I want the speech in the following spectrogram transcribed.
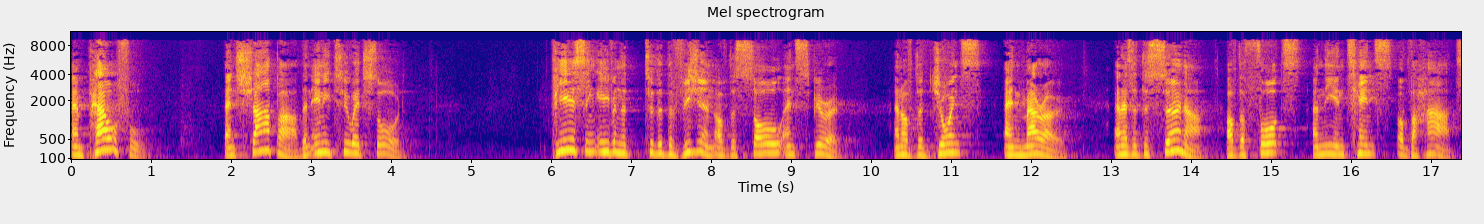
and powerful and sharper than any two edged sword, piercing even the, to the division of the soul and spirit and of the joints and marrow, and as a discerner of the thoughts and the intents of the heart.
